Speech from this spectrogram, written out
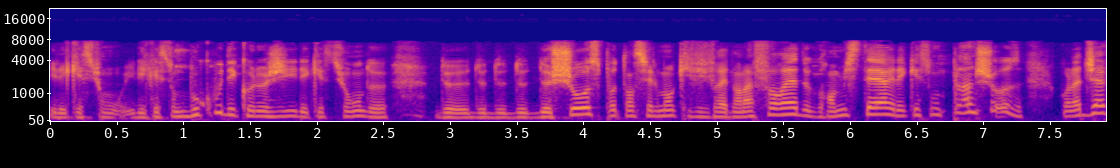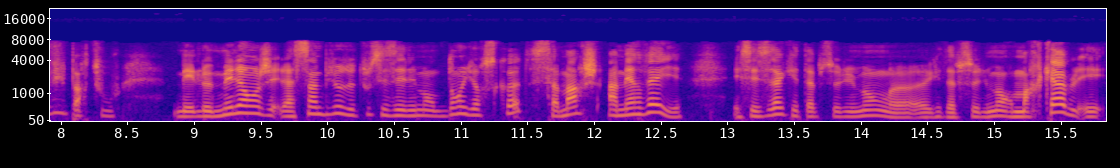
il est question, il est question beaucoup d'écologie, il est question de de, de, choses potentiellement qui vivraient dans la forêt, de grands mystères, il est question de plein de choses qu'on a déjà vu partout. Mais le mélange et la symbiose de tous ces éléments dans Your Scott, ça marche à merveille. Et c'est ça qui est absolument, euh, qui est absolument remarquable. Et,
